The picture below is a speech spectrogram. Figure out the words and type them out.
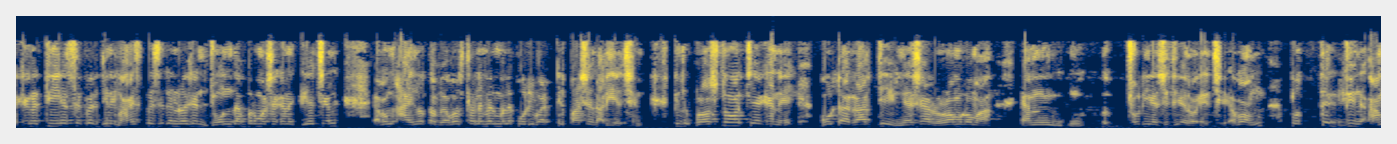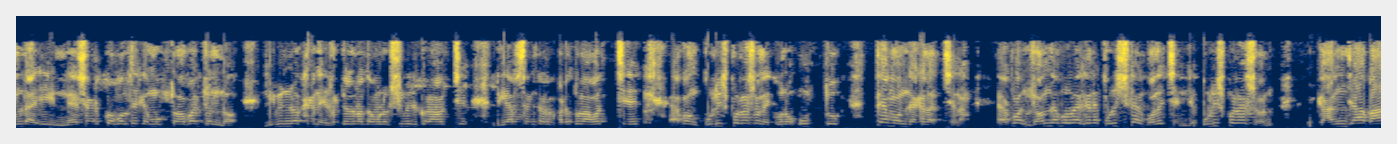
এখানে টিএসএফ এর যিনি ভাইস প্রেসিডেন্ট রয়েছেন, জোন দেব বর্মা সেখানে গিয়েছেন এবং আইনত ব্যবস্থা নেবেন বলে পরিবারটির পাশে দাঁড়িয়েছেন। কিন্তু প্রশ্ন হচ্ছে এখানে গোটা রাজ্যেই নেশার রমরমা ছড়িয়ে ছিটিয়ে রয়েছে এবং প্রত্যেক দিন আমরা এই নেশার কবল থেকে মুক্ত হবার জন্য বিভিন্ন খানে সচেতনতামূলক শিবির করা হচ্ছে রিহাব সেন্টার গড়ে তোলা হচ্ছে এবং পুলিশ প্রশাসনে কোনো উদ্যোগ তেমন দেখা যাচ্ছে না। এখন জন্দা বলব এখানে পরিষ্কার বলেছেন যে পুলিশ প্রশাসন গাঞ্জা বা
